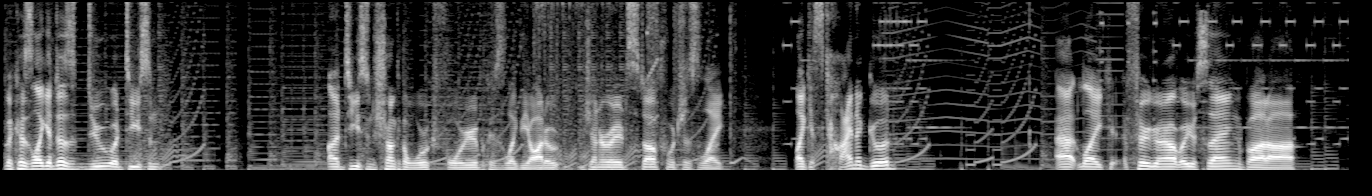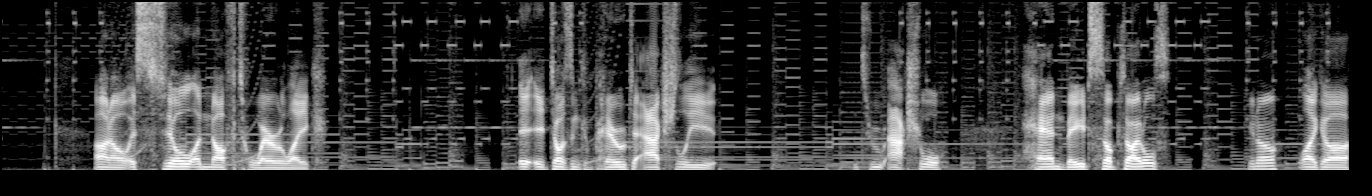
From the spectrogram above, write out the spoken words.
because, like, it does do a decent, a decent chunk of the work for you because, like, the auto-generated stuff, which is, like, like, it's kind of good at, like, figuring out what you're saying, but, uh, I don't know, it's still enough to where, like, it, it doesn't compare to actually to actual handmade subtitles. You know? Like, uh...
